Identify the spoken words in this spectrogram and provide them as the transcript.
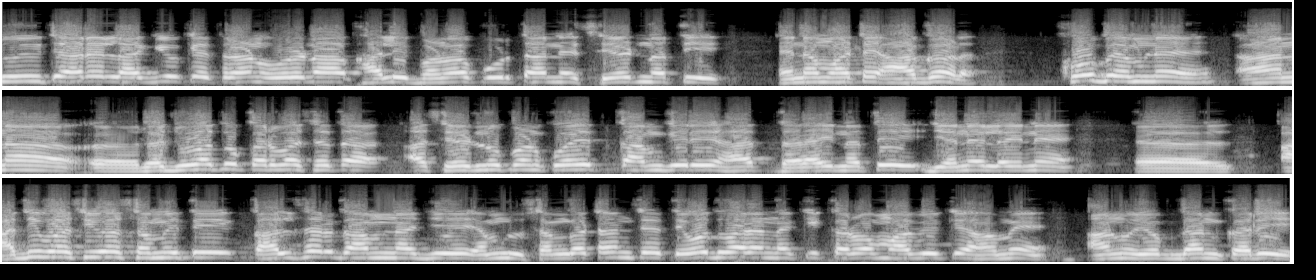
જોયું ત્યારે લાગ્યું કે ત્રણ ઓરડા ખાલી ભણવા પૂરતા ને શેડ નથી, એના માટે આગળ ખૂબ એમને આના રજૂઆતો કરવા છતાં આ શેડનું પણ કોઈ જ કામગીરી હાથ ધરાઈ નથી, જેને લઈને આદિવાસીઓ સમિતિ કાલસર ગામના જે એમનું સંગઠન છે તેઓ દ્વારા નક્કી કરવામાં આવ્યું કે અમે આનું યોગદાન કરી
